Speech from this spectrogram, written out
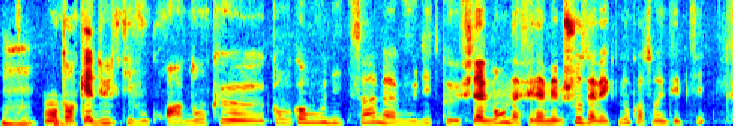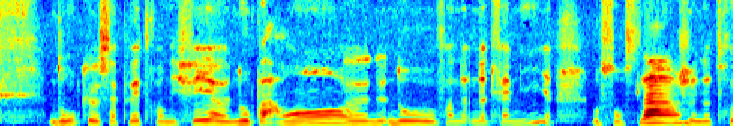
Mhm. En tant qu'adulte, ils vous croient. Donc, euh, quand, quand vous dites ça, bah, vous dites que finalement, on a fait la même chose avec nous quand on était petit. Donc, ça peut être en effet nos parents, notre famille au sens large, notre,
